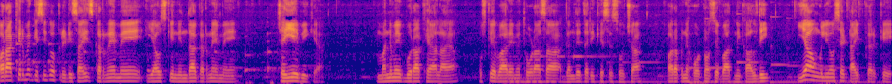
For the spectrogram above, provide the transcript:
और आखिर में किसी को क्रिटिसाइज़ करने में या उसकी निंदा करने में चाहिए भी क्या? मन में एक बुरा ख्याल आया, उसके बारे में थोड़ा सा गंदे तरीके से सोचा और अपने होठों से बात निकाल दी या उंगलियों से टाइप करके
